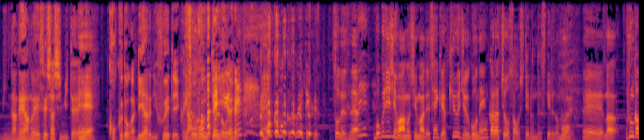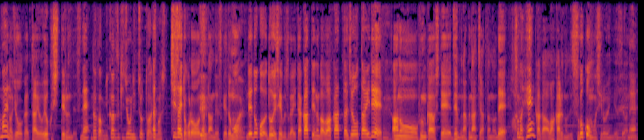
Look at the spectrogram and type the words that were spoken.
みんなね、あの衛星写真見て、ええ。国土がリアルに増えていく興奮っていうのをですよね。ね、もくもく増えていくそうですね。ね。僕自身はあの島で1995年から調査をしてるんですけれども、はい。えーまあ、噴火前の状態をよく知ってるんですね。なんか三日月状にちょっとありまし小さいところだったんですけども、ええ。はい。でどこどういう生物がいたかっていうのが分かった状態で、えあの噴火をして全部なくなっちゃったので、はい。その変化が分かるのですごく面白いんですよね。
